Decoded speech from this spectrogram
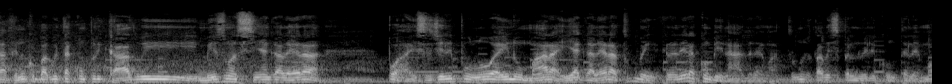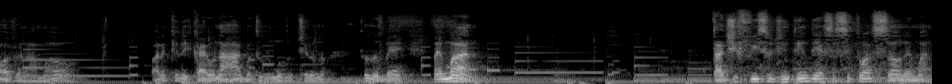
Tá vendo que o bagulho tá complicado e mesmo assim a galera. Porra, esses dias ele pulou aí no mar aí, a galera, tudo bem, aquilo ali era combinado, né, mano? Todo mundo já tava esperando ele com o telemóvel na mão. A hora que ele caiu na água, todo mundo tirando. Tudo bem. Mas, mano. Tá difícil de entender essa situação, né, mano?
